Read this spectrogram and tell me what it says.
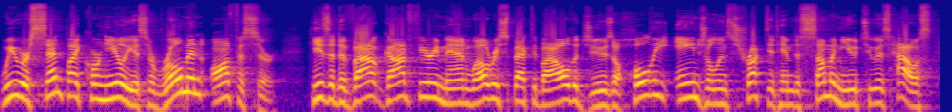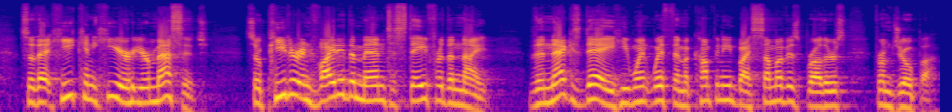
We were sent by Cornelius, a Roman officer. He is a devout, God fearing man, well respected by all the Jews. A holy angel instructed him to summon you to his house so that he can hear your message. So Peter invited the men to stay for the night. The next day, he went with them, accompanied by some of his brothers from Joppa.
